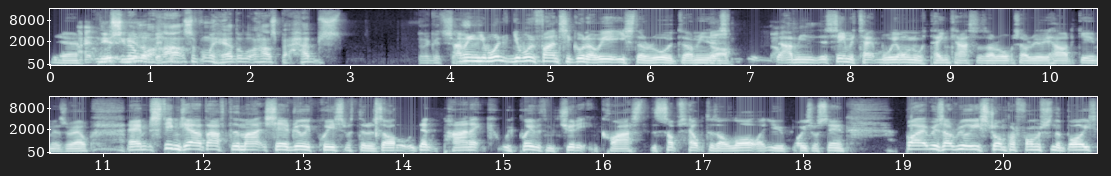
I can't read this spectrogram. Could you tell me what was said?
Yeah. I, We've seen a neither lot of. Hearts. I've only heard a lot of Hearts, but Hibs, they're a good side. I mean, you won't you won't fancy going away at Easter Road. I mean, No. it's, I mean, the same with Tech, we all know Tynecastles are also a really hard game as well. Um, Steven Gerrard after the match said, really pleased with the result. We didn't panic. We played with maturity and class. The subs helped us a lot, like you boys were saying. But it was a really strong performance from the boys.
